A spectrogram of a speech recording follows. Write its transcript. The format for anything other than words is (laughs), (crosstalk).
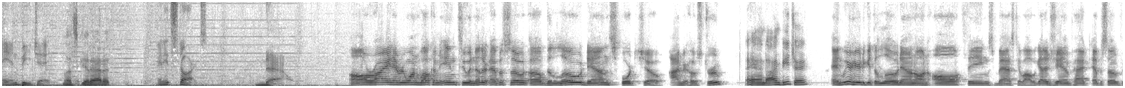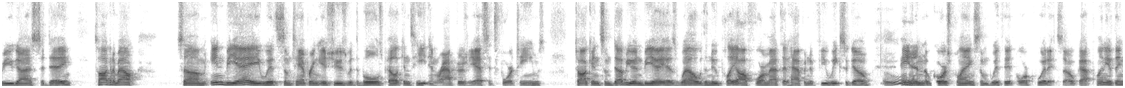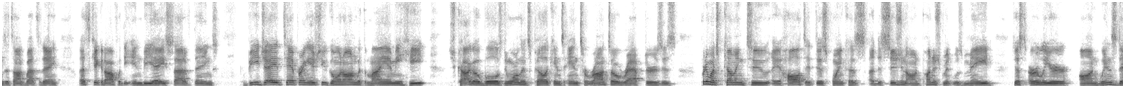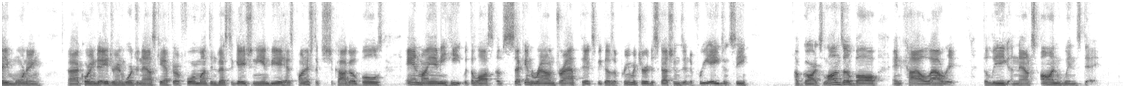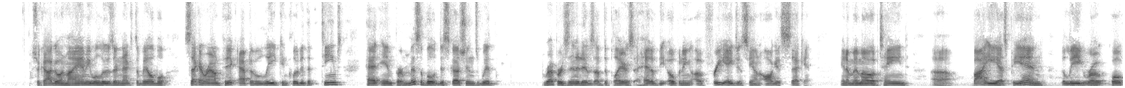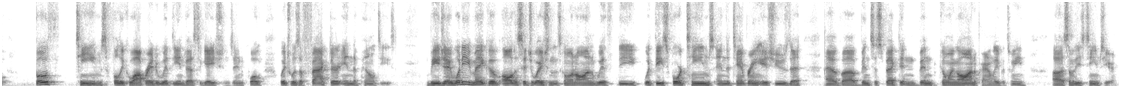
And BJ. Let's get at it. And it starts now. All right, everyone, welcome into another episode of the Lowdown Sports Show. I'm your host, Drew, And I'm BJ. and we are here to get the lowdown on all things basketball. We got a jam packed episode for you guys today, talking about some NBA with some tampering issues with the Bulls, Pelicans, Heat, and Raptors. Yes, it's four teams. Talking some WNBA as well with a new playoff format that happened a few weeks ago. Ooh. and of course playing some with it or quit it. So got plenty of things to talk about today. Let's kick it off with the NBA side of things. BJ tampering issue going on with the Miami Heat, Chicago Bulls, New Orleans Pelicans, and Toronto Raptors is pretty much coming to a halt at this point because a decision on punishment was made just earlier on Wednesday morning. Uh, according to Adrian Wojnarowski, after a four-month investigation, the NBA has punished the Chicago Bulls and Miami Heat with the loss of second round draft picks because of premature discussions into free agency of guards Lonzo Ball and Kyle Lowry. The league announced on Wednesday. Chicago and Miami will lose their next available second round pick after the league concluded that the teams had impermissible discussions with representatives of the players ahead of the opening of free agency on August 2nd. In a memo obtained uh, by ESPN, the league wrote, quote, both teams fully cooperated with the investigations, end quote, which was a factor in the penalties. BJ, what do you make of all the situation that's going on with the with these four teams and the tampering issues that have uh, been suspected and been going on apparently between uh, some of these teams here?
